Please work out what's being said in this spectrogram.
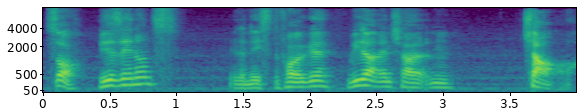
So, wir sehen uns in der nächsten Folge. Wieder einschalten. Ciao.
